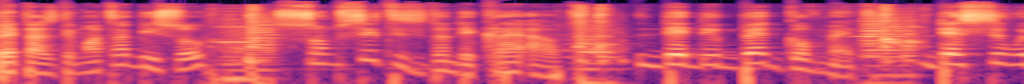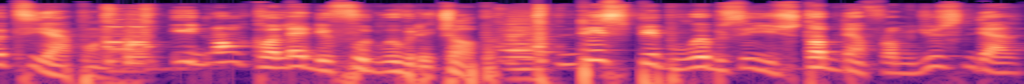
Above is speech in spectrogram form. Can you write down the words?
But as the matter be so, some cities don dey cry out. They dey beg government. They say wetin happen. You don collect the food wey we dey chop. These people wey be say you stop them from using their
